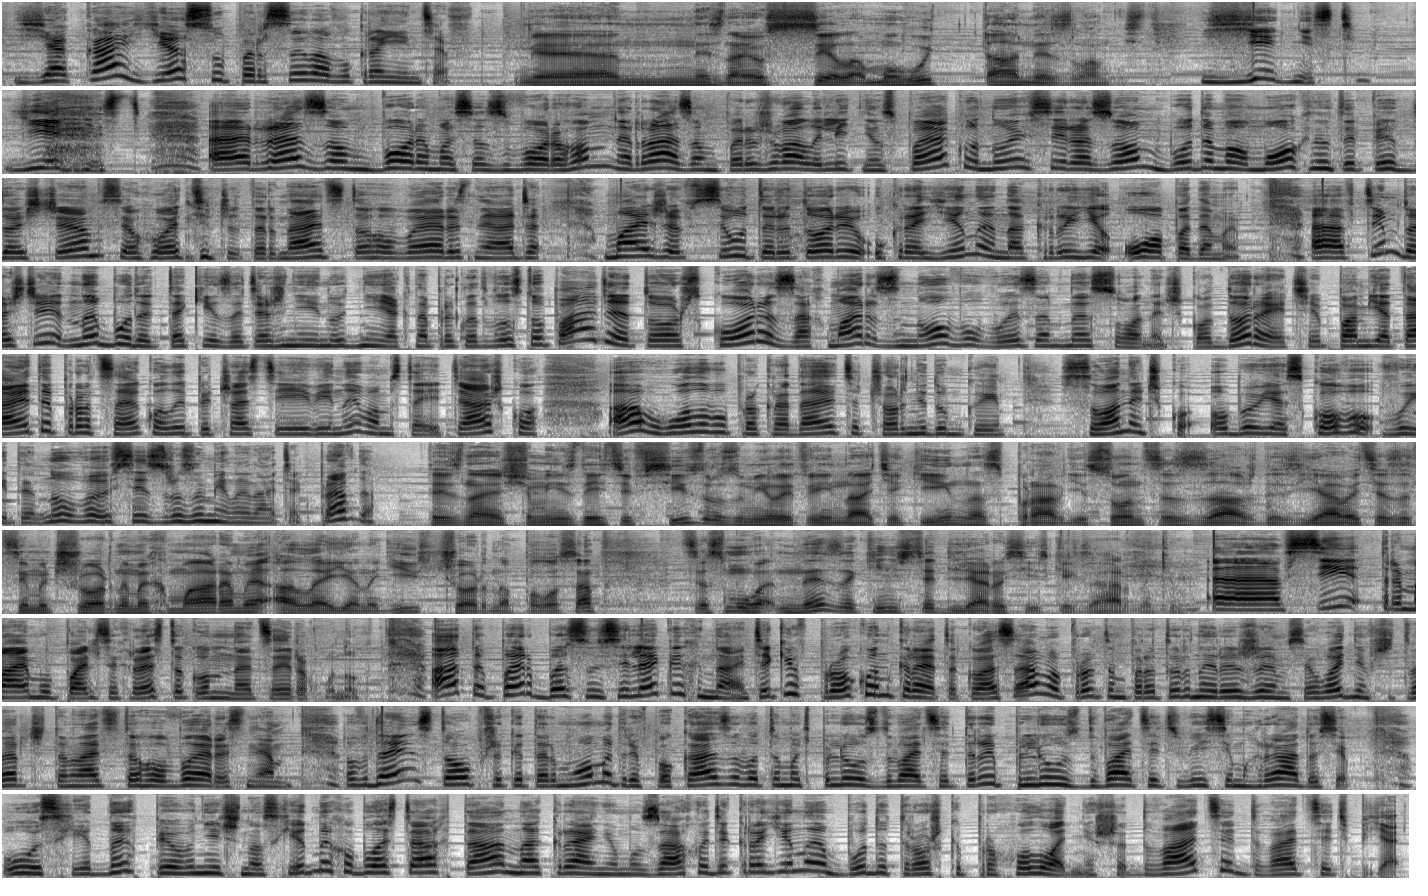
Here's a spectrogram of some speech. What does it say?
Яка є суперсила в українців? Е, не знаю, сила, могуть та незламність. Єдність. Єдність. Е, Разом боремося з ворогом, разом переживали літню спеку. Ну і всі разом будемо мокнути під дощем сьогодні, 14 вересня, адже майже всю територію України накриє опадами. Е, Втім, дощі не будуть такі затяжні і нудні, як, наприклад, в листопаді. Тож скоро за хмар знову визирне сонечко. До речі, пам'ятайте про це, коли під час цієї війни вам стає тяжко, а в голову прокрадаються чорні думки. Сонечко обов'язково вийде. Ну, ви всі зрозуміли натяк, правда? Ти знаєш, що мені здається, всі зрозуміли твій натяк, і насправді сонце завжди з'явиться за цими чорними хмарами, але я надіюсь, чорна полоса. Ця смуга не закінчиться для російських загарбників. Е, всі тримаємо пальці хрестиком на цей рахунок. А тепер без усіляких натяків про конкретику, а саме про температурний режим сьогодні в четвер, 14 вересня. В день стовпчики термометрів показуватимуть плюс 23, плюс 28 градусів. У східних, північно-східних областях та на крайньому заході країни буде трошки прохолодніше 20-25.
